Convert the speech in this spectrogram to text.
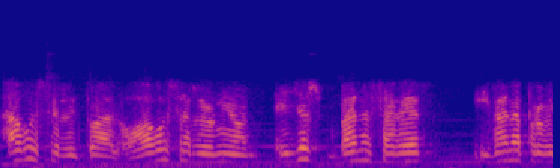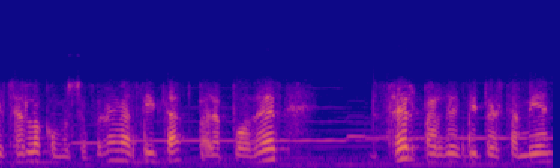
hago ese ritual o hago esa reunión, ellos van a saber y van a aprovecharlo como si fuera una cita para poder ser partícipes también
